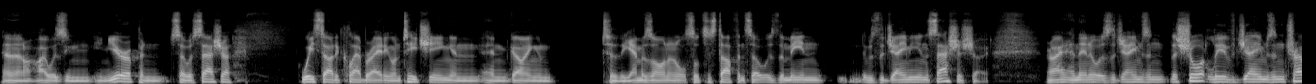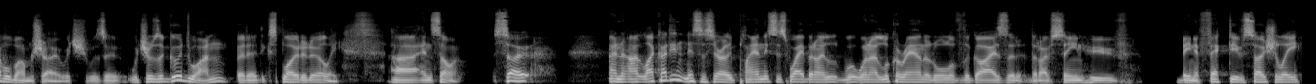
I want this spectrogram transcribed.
and then I was in, in Europe and so was Sasha. We started collaborating on teaching and, and going to the Amazon and all sorts of stuff. And so it was the me and it was the Jamie and Sasha show, right? And then it was the James and the short-lived James and Travel Bum show, which was a which was a good one, but it exploded early, uh, and so on. So and I, like I didn't necessarily plan this this way, but I, when I look around at all of the guys that that I've seen who've been effective socially,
